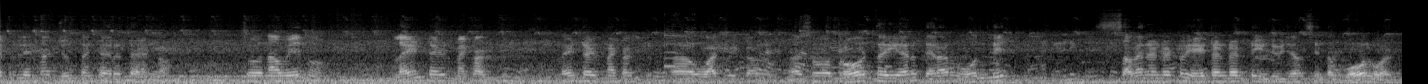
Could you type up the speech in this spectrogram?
ಏಪ್ರಿಲಿಂದ ಜೂನ್ ತನಕ ಇರುತ್ತೆ ಹಣ್ಣು. ಸೊ ನಾವೇನು ಲೈನ್ ಟೈಡ್ ಮೆಕಾಕ್ ಲೈನ್ ಟೈಡ್ ಮೆಕಾಕ್ ವಾಟ್ ವಿ ಕಾಲ್ ಸೊ ಥ್ರೂಔಟ್ ದ ಇಯರ್ ದೇರ್ ಆರ್ ಓನ್ಲಿ ಸೆವೆನ್ ಹಂಡ್ರೆಡ್ ಟು ಏಯ್ಟ್ ಹಂಡ್ರೆಡ್ ಇಂಡಿವಿಜುವಲ್ಸ್ ಇನ್ ದ ಹೋಲ್ ವರ್ಲ್ಡ್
